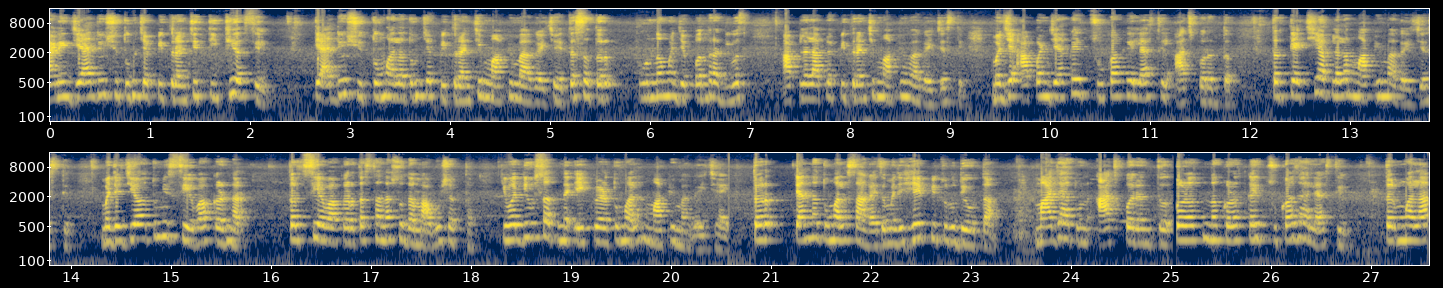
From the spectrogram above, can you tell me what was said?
आणि ज्या दिवशी तुमच्या पित्रांची तिथी असेल त्या दिवशी तुम्हाला तुमच्या पितरांची माफी मागायची आहे. तसं तर पूर्ण म्हणजे पंधरा दिवस आपल्याला आपल्या पितरांची माफी मागायची असते. म्हणजे आपण ज्या काही चुका केल्या असतील आजपर्यंत तर त्याची आपल्याला माफी मागायची असते. म्हणजे जेव्हा तुम्ही सेवा करणार तर सेवा करत असताना सुद्धा मागू शकता. किंवा दिवसातनं एक वेळा तुम्हाला माफी मागायची आहे. तर त्यांना तुम्हाला सांगायचं म्हणजे हे पितृदेवता माझ्या हातून आजपर्यंत कळत न कळत काही चुका झाल्या असतील तर मला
